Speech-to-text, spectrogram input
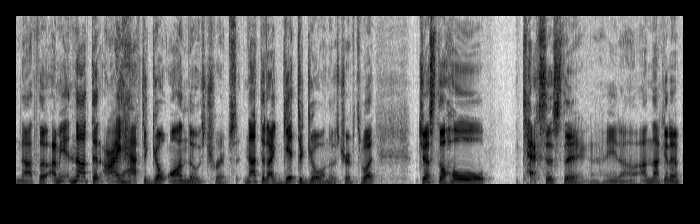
not the. I mean, not that I have to go on those trips. Not that I get to go on those trips, but just the whole Texas thing. You know, I'm not going to.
